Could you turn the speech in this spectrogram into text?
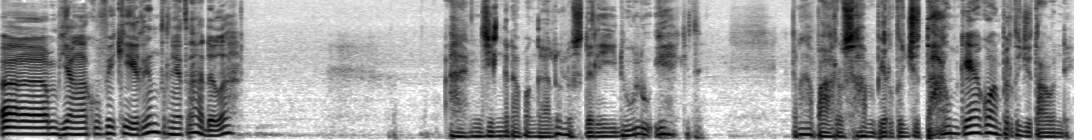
um, yang aku pikirin ternyata adalah anjing kenapa nggak lulus dari dulu ya? Gitu. Kenapa harus hampir tujuh tahun? Kayak aku hampir tujuh tahun deh.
